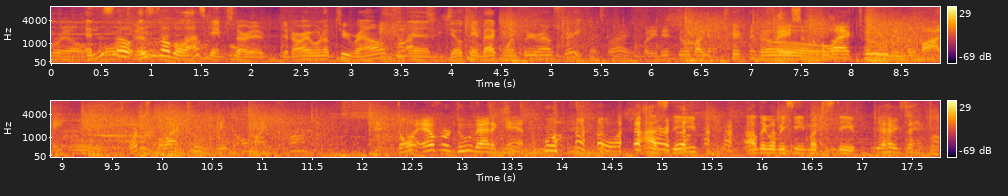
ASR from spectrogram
drill. And this is how 4-2. this is how the last game started. Dnarii went up two rounds, and then Gil came back, won three rounds straight. That's right. But he didn't do it by getting kicked in the No. face and Black Tube in the body. Where does Black Tube hit? Oh my god. Don't ever do that again. Ah, Steve. I don't think we'll be seeing much of Steve. Yeah, exactly.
